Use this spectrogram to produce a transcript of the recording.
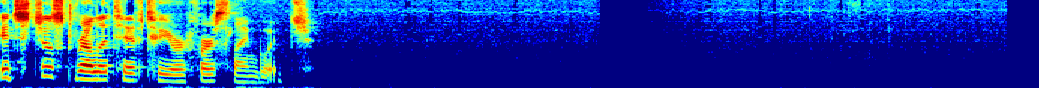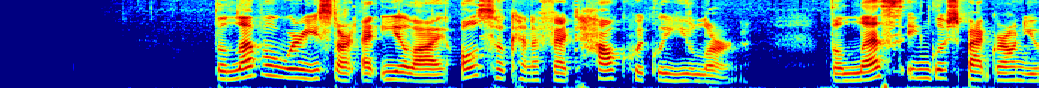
It's just relative to your first language. The level where you start at ELI also can affect how quickly you learn. The less English background you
